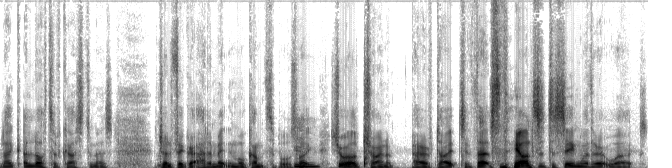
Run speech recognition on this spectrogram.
like a lot of customers. I'm trying to figure out how to make them more comfortable. So, like, sure, I'll try on a pair of tights if that's the answer to seeing whether it works.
